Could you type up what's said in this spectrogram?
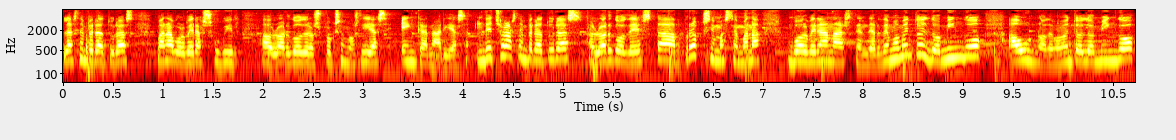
las temperaturas van a volver a subir a lo largo de los próximos días en Canarias. De hecho, las temperaturas a lo largo de esta próxima semana volverán a ascender. De momento, el domingo aún no. De momento, el domingo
